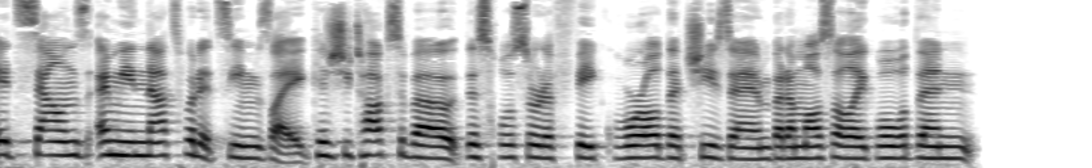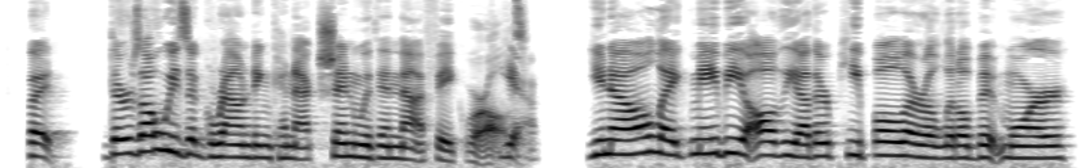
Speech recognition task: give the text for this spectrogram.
It sounds, I mean, that's what it seems like because she talks about this whole sort of fake world that she's in. But I'm also like, well, then, but there's always a grounding connection within that fake world. Yeah. You know, like maybe all the other people are a little bit more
